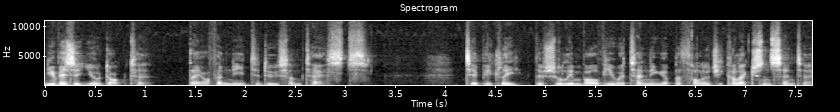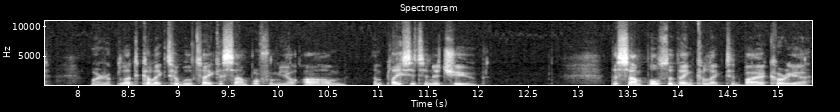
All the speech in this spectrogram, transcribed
you visit your doctor, they often need to do some tests. Typically, this will involve you attending a pathology collection centre, where a blood collector will take a sample from your arm and place it in a tube. The samples are then collected by a courier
